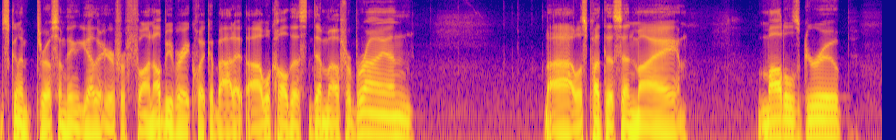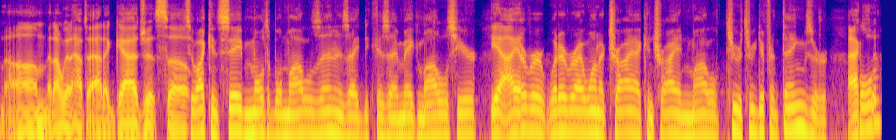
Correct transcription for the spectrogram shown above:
Just going to throw something together here for fun. I'll be very quick about it. Uh, we'll call this demo for Brian. Uh, let's put this in my models group. Um, and I'm going to have to add a gadget. So, So I can save multiple models in as I as I make models here. yeah, I Whatever whatever I want to try, I can try and model two or three different things or actually, four.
